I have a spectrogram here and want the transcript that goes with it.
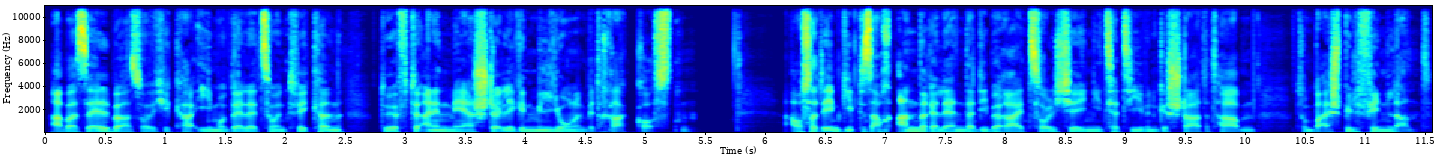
aber selber solche KI-Modelle zu entwickeln, dürfte einen mehrstelligen Millionenbetrag kosten. Außerdem gibt es auch andere Länder, die bereits solche Initiativen gestartet haben, zum Beispiel Finnland.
